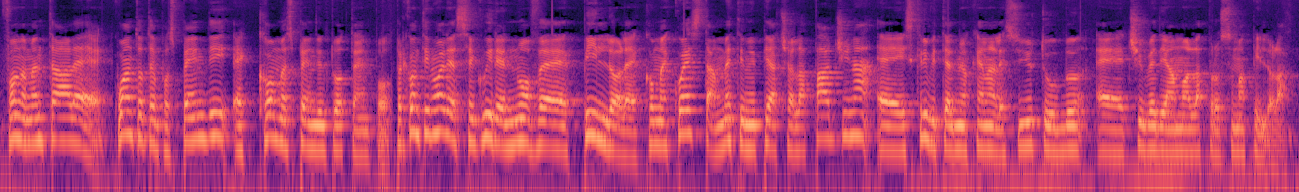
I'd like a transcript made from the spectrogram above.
fondamentale è quanto tempo spendi e come spendi il tuo tempo. Per continuare a seguire nuove pillole come questa, metti mi piace alla pagina e iscriviti al mio canale su YouTube e ci vediamo alla prossima pillola.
